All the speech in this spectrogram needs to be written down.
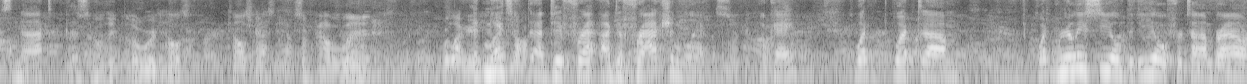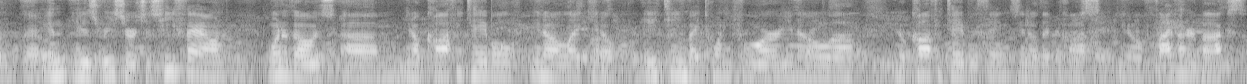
is not visible. the, the word telescope has to have some kind of lens light It needs a, diffra- a diffraction lens. Okay, what what um, what really sealed the deal for Tom Brown uh, in his research is he found one of those um, you know coffee table you know like you know 18 by 24 you know uh, you know coffee table things you know that cost you know 500 bucks.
